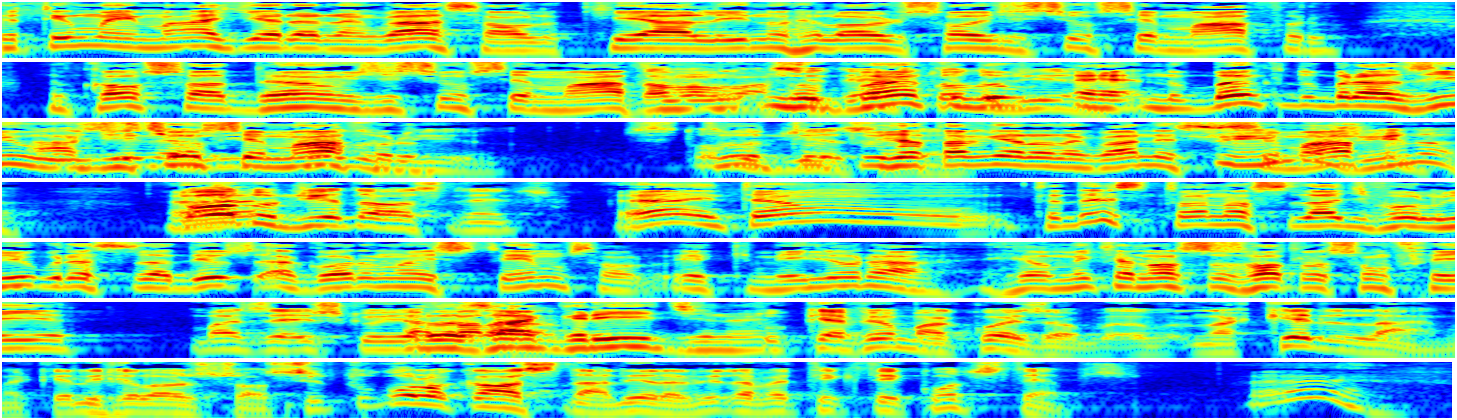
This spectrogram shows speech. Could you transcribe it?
eu tenho uma imagem de Araranguá, Saulo, que ali no relógio do sol existia um semáforo, no calçadão existia um semáforo, Dava no, banco do, é, no Banco do Brasil Aquele existia um ali, semáforo. todo dia. Tu, Todo tu- dia tu já estava em Araranguá nesse Sim, semáforo? imagina. É. Todo dia dava acidente. É, então, entendeu? Então a nossa cidade evoluiu, graças a Deus. Agora nós temos, Saulo, é que melhorar. Realmente as nossas rótulas são feias. Mas é isso que eu ia Elas falar. agridem, né? Tu quer ver uma coisa? Naquele lá, naquele relógio sol, se tu colocar uma sinaleira ali, ela vai ter que ter quantos tempos? É.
